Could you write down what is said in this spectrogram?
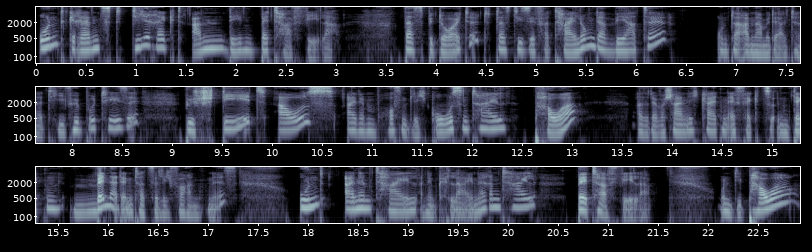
und grenzt direkt an den Beta-Fehler. Das bedeutet, dass diese Verteilung der Werte unter Annahme der Alternativhypothese, besteht aus einem hoffentlich großen Teil Power, also der Wahrscheinlichkeit, einen Effekt zu entdecken, wenn er denn tatsächlich vorhanden ist, und einem Teil, einem kleineren Teil Beta-Fehler. Und die Power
